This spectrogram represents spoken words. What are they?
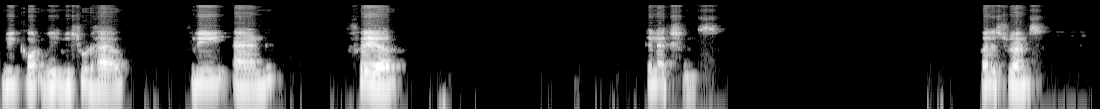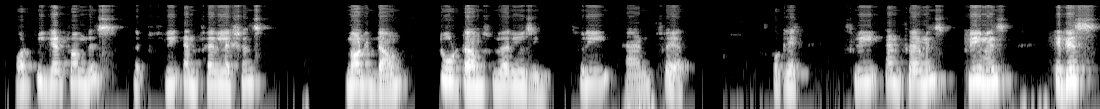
we, we, we should have free and fair elections. Well students, what we get from this that free and fair elections note it down two terms we are using free and fair. Okay free and fair means free means it is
